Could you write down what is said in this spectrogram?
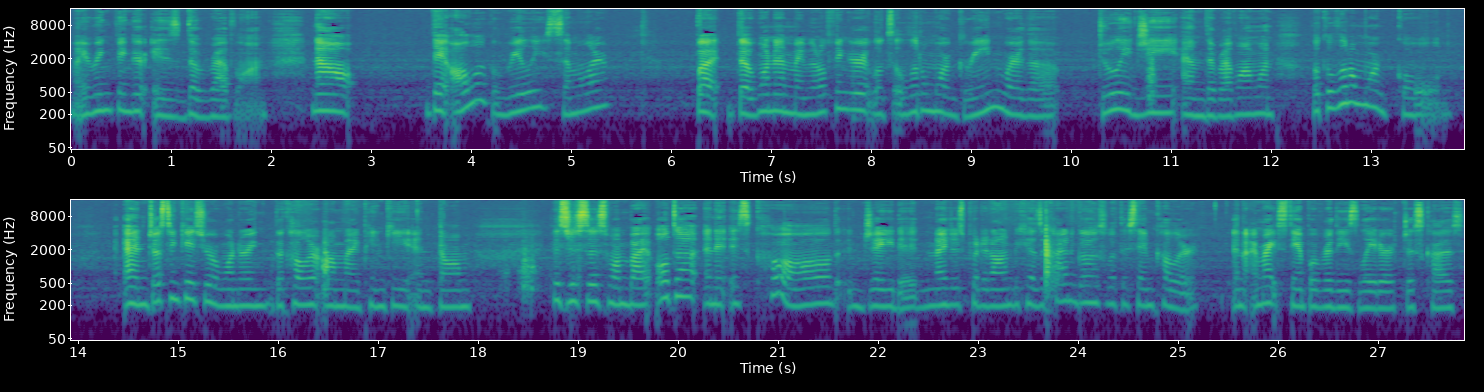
my ring finger is the Revlon. Now, they all look really similar, but the one on my middle finger looks a little more green, where the Julie G and the Revlon one look a little more gold. And just in case you were wondering, the color on my pinky and thumb is just this one by Ulta, and it is called Jaded. And I just put it on because it kind of goes with the same color. And I might stamp over these later just because.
